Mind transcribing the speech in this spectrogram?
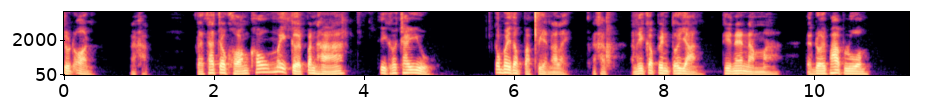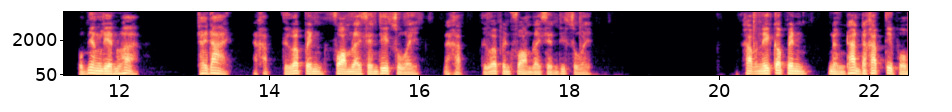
จุดอ่อนนะครับ แต่ถ้าเจ้าของเขาไม่เกิดปัญหาที่เขาใช้อยู่ ก็ไม่ต้องปรับเปลี่ยนอะไรนะครับ อันนี้ก็เป็นตัวอย่างที่แนะนำมา แต่โดยภาพรวม ผมยังเรียนว่าใช้ได้นะครับ ถือว่าเป็นฟอร์มลายเซ็นที่สวยนะครับ ถือว่าเป็นฟอร์มลายเซ็นที่สวย ครับอันนี้ก็เป็นหนึ่งท่านนะครับ ที่ผม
